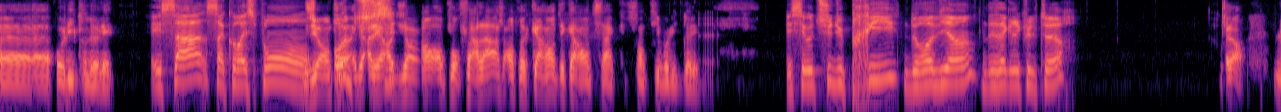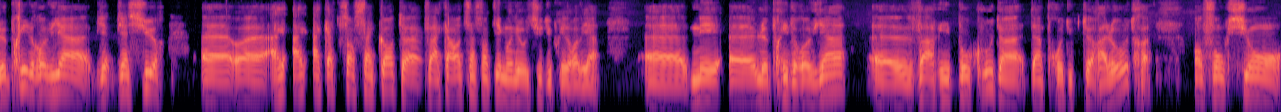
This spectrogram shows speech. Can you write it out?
euh, au litre de lait. Et ça, ça correspond. pour faire large, entre 40 et 45 centimes au litre de lait. Et c'est au-dessus du prix de revient des agriculteurs? Alors, le prix de revient, bien, bien sûr, euh, à, 450, enfin à 45 centimes, on est au-dessus du prix de revient. Euh, mais euh, le prix de revient varie beaucoup d'un producteur à l'autre en fonction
